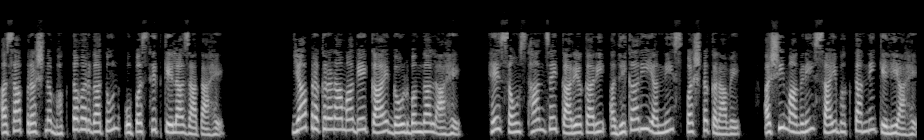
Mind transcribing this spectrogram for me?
असा प्रश्न भक्तवर्गातून उपस्थित केला जात आहे. या प्रकरणामागे काय गौडबंगाल आहे? हे संस्थांचे कार्यकारी अधिकारी यांनी स्पष्ट करावे अशी मागणी साई भक्तांनी केली आहे.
